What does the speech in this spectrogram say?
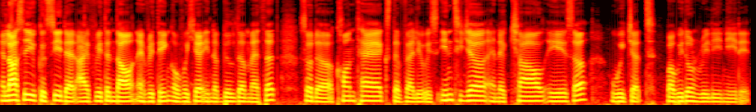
And lastly, you could see that I've written down everything over here in the builder method. So the context, the value is integer and the child is a widget, but we don't really need it.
